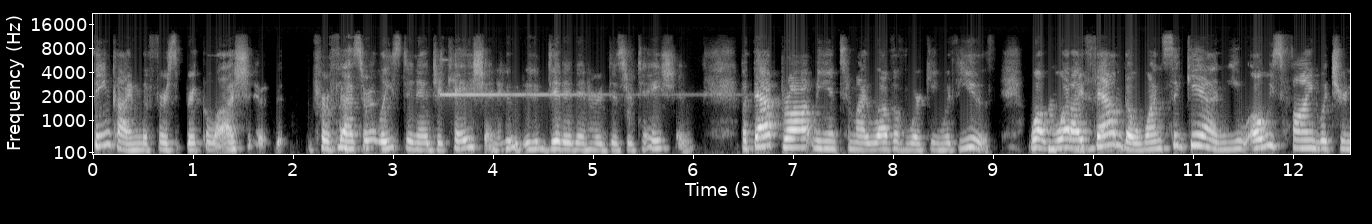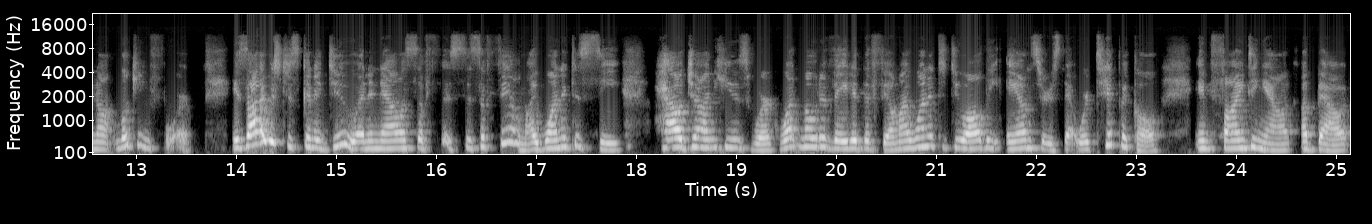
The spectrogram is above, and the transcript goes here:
think I'm the first bricolage professor, at least in education, who, who did it in her dissertation. But that brought me into my love of working with youth. What, what I mm-hmm. found, though, once again, you always find what you're not looking for, is I was just going to do an analysis of film. I wanted to see how John Hughes worked, what motivated the film. I wanted to do all the answers that were typical in finding out about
